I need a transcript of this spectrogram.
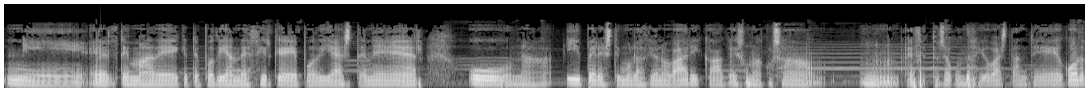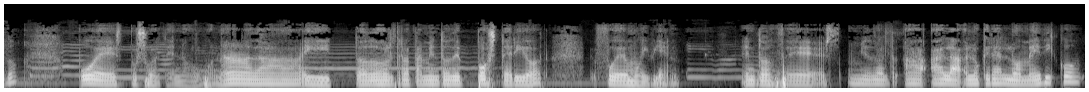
Ni el tema de que te podían decir que podías tener una hiperestimulación ovárica, que es una cosa, un efecto secundario bastante gordo, pues por suerte no hubo nada y todo el tratamiento de posterior fue muy bien. Entonces, miedo a, lo que era lo médico,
